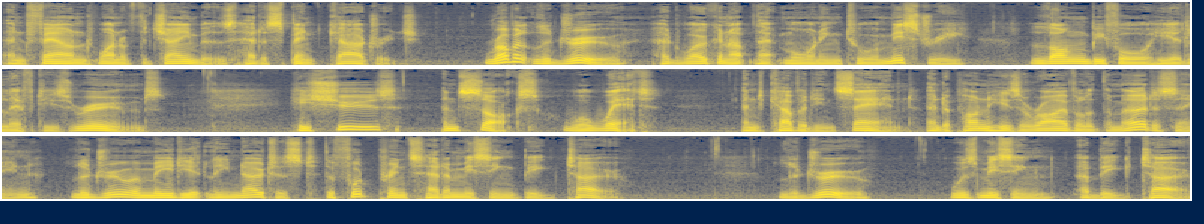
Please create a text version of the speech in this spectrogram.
and found one of the chambers had a spent cartridge. Robert Ledru had woken up that morning to a mystery long before he had left his rooms. His shoes and socks were wet and covered in sand, and upon his arrival at the murder scene, Ledru immediately noticed the footprints had a missing big toe. Ledru was missing a big toe.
